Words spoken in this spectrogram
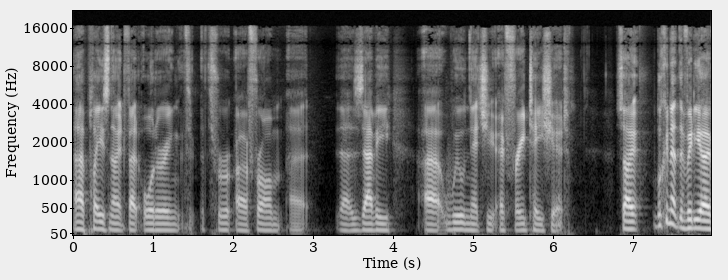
Uh, please note that ordering th- uh, from uh, uh, Zavvi will net you a free T-shirt. So, looking at the video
